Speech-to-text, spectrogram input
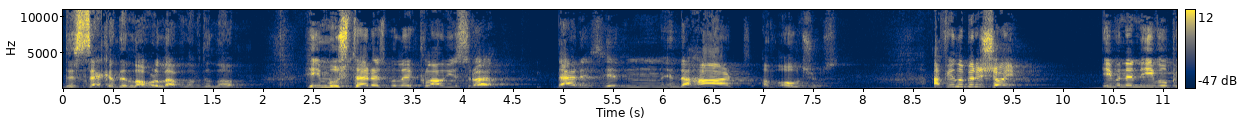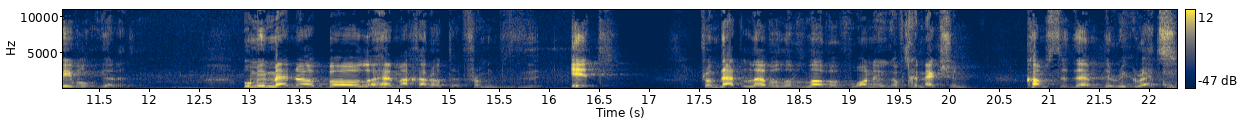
the second, the lower level of the love, he musteres b'leiv klal Yisrael. That is hidden in the heart of all Jews. I feel a bit of showing, even in evil people get it. From it, from that level of love, of wanting, of connection, comes to them the regrets.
